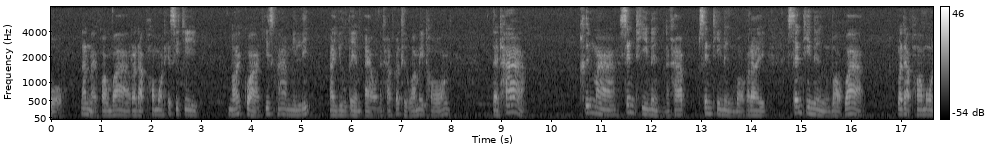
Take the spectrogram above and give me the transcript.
ล นั่นหมายความว่าระดับฮอร์โมน HCG น้อยกว่า 25 มิลลิอายุเ ml นะครับ ก็ถือว่าไม่ท้อง แต่ถ้าขึ้นมาเส้น T1 นะครับ เส้น T1 บอกอะไร เส้น T1 บอกว่าระดับฮอร์โมน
